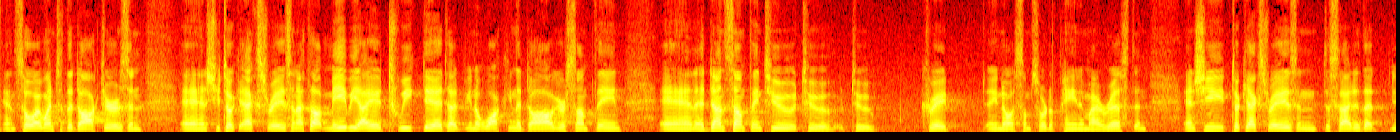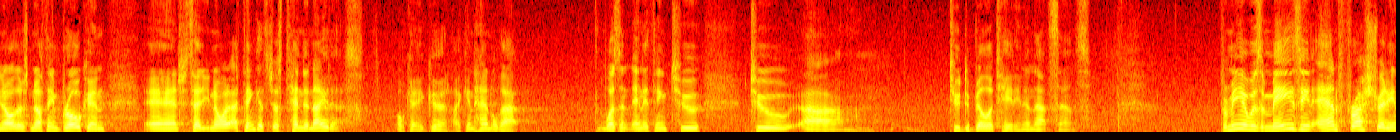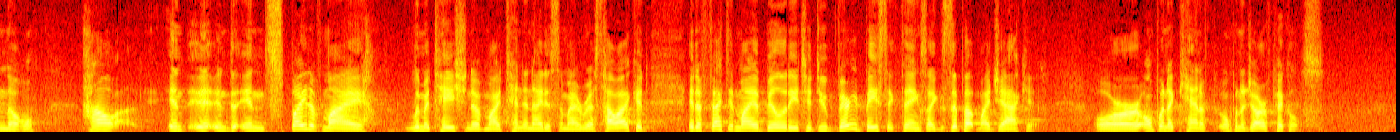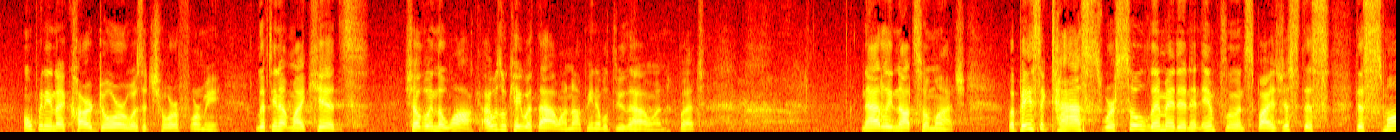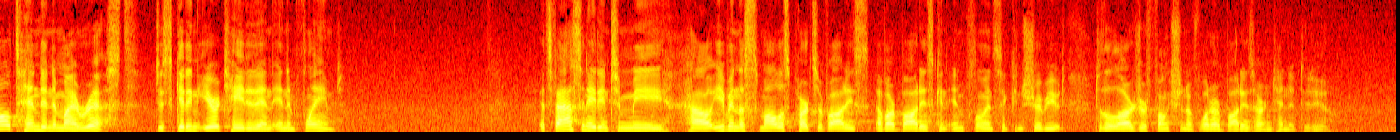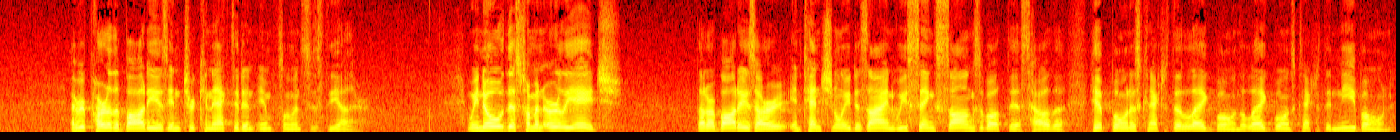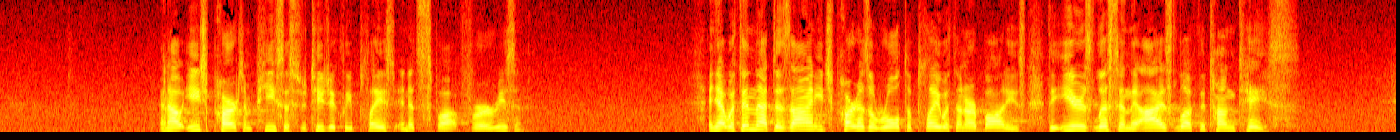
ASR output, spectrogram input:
And so I went to the doctors, and, and she took x rays, and I thought maybe I had tweaked it, uh, you know, walking the dog or something, and had done something to, to, to create you know, some sort of pain in my wrist. And, and she took x rays and decided that, you know, there's nothing broken. And she said, you know what, I think it's just tendonitis. Okay, good, I can handle that. It wasn't anything too, too, um, too debilitating in that sense. For me, it was amazing and frustrating, though, how, in, in, in spite of my limitation of my tendonitis in my wrist, how I could, it affected my ability to do very basic things like zip up my jacket or open a can of, open a jar of pickles. Opening a car door was a chore for me. Lifting up my kids, shoveling the walk. I was okay with that one, not being able to do that one, but Natalie, not so much. But basic tasks were so limited and influenced by just this, this small tendon in my wrist, just getting irritated and, and inflamed. It's fascinating to me how even the smallest parts of, bodies, of our bodies can influence and contribute to the larger function of what our bodies are intended to do. Every part of the body is interconnected and influences the other. We know this from an early age that our bodies are intentionally designed. We sing songs about this how the hip bone is connected to the leg bone, the leg bone is connected to the knee bone, and how each part and piece is strategically placed in its spot for a reason. And yet, within that design, each part has a role to play within our bodies. The ears listen, the eyes look, the tongue tastes.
